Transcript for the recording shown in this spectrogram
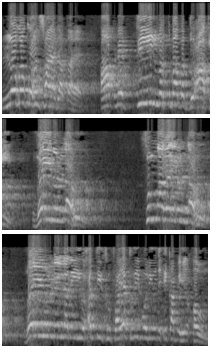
لوگوں کو ہنسایا جاتا ہے۔ آپ نے تین مرتبہ بد دعا کی ویر اللہ سما ویر اللہ ویر بولی کا قوم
